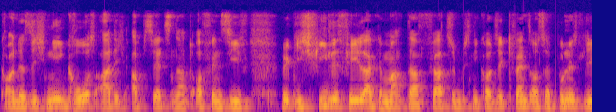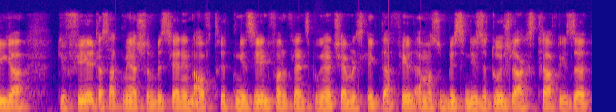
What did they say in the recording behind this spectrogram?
konnte sich nie großartig absetzen, hat offensiv wirklich viele Fehler gemacht. Dafür hat so ein bisschen die Konsequenz aus der Bundesliga gefehlt. Das hat man ja schon bisher in den Auftritten gesehen von Flensburg in der Champions League. Da fehlt einfach so ein bisschen diese Durchschlagskraft, diese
